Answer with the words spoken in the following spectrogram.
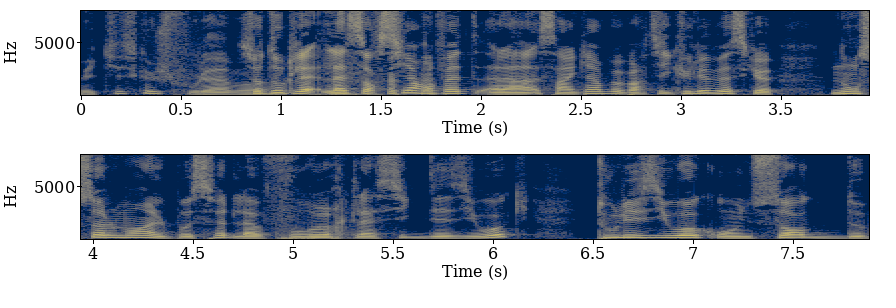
Mais qu'est-ce que je fous là, moi Surtout que la, la sorcière, en fait, c'est un cas un peu particulier parce que non seulement elle possède la fourrure classique des Ewoks, tous les Ewoks ont une sorte de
